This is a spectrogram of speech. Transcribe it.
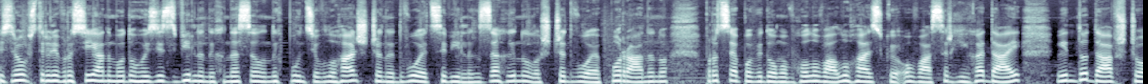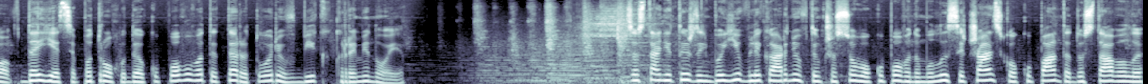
Після обстрілів росіянами одного зі звільнених населених пунктів Луганщини двоє цивільних загинуло, ще двоє поранено. Про це повідомив голова Луганської ОВА Сергій Гадай. Він додав, що вдається потроху деокуповувати територію в бік Креміної. За останній тиждень боїв в лікарню в тимчасово окупованому Лисичанську окупанти доставили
